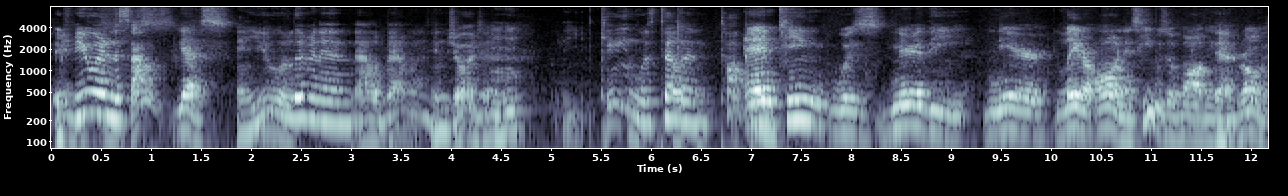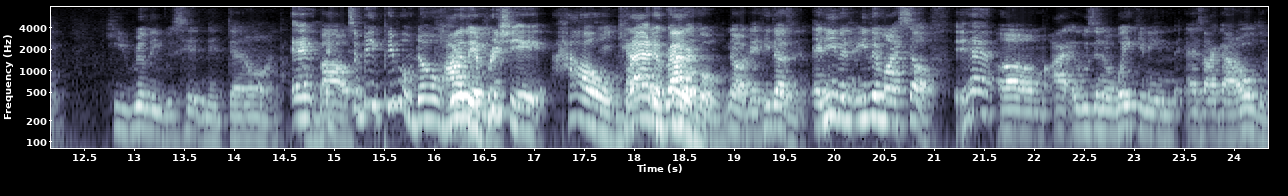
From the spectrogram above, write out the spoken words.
If you were in the South yes. and you were living in Alabama, in Georgia, hmm King was telling, talking. And King was near the near later on as he was evolving Yeah. and growing. He really was hitting it dead on and about to be people don't really appreciate how radical. radical. No, that he doesn't. And even even myself, Yeah, um, I, it was an awakening as I got older.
